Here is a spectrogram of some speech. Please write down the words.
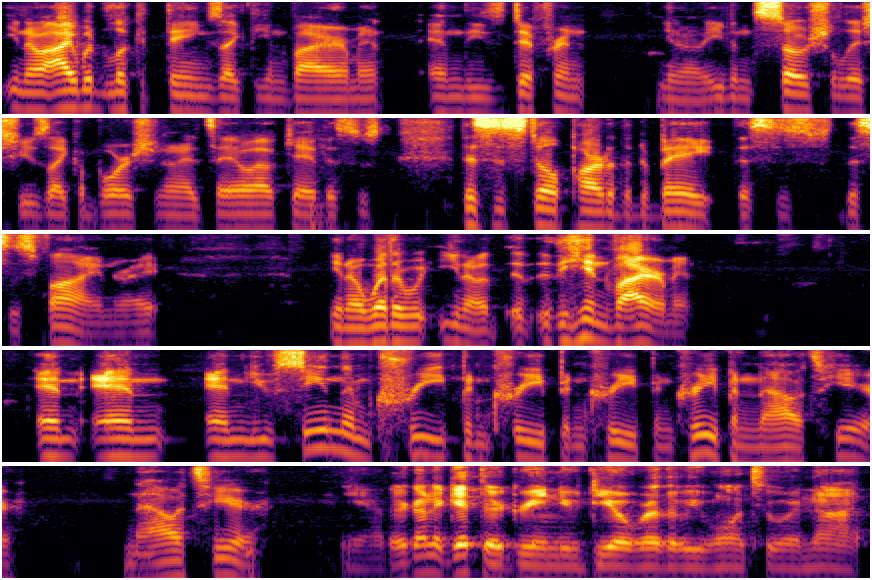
you know i would look at things like the environment and these different you know even social issues like abortion and i'd say oh okay this is this is still part of the debate this is this is fine right you know whether we, you know the, the environment and and and you've seen them creep and creep and creep and creep and now it's here. Now it's here. Yeah, they're going to get their Green New Deal whether we want to or not.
